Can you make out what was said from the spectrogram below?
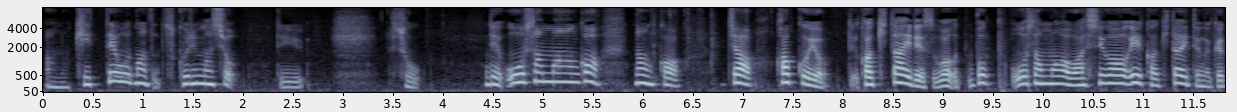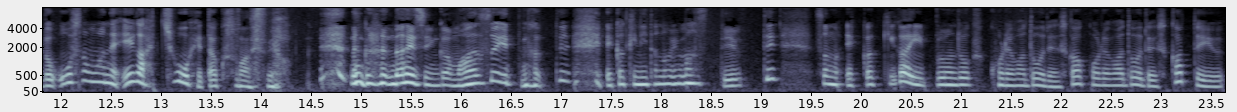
あの切手をまず作りましょうっていう。そう。で王様がなんかじゃあ描くよって描きたいです。わ僕王様がわしが絵描きたいって言うんだけど王様はね絵が超下手くそなんですよ。だから大臣がまずいってなって絵描きに頼みますって言ってその絵描きが一分とこれはどうですか？これはどうですかっていう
